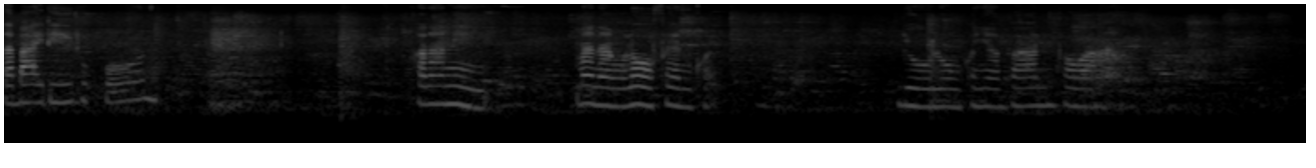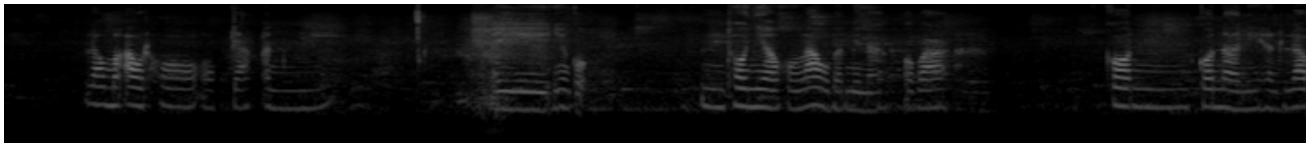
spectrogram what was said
สบายดีทุกคนขณะนี้มานั่งรอแฟนข่อย อยู่โรงพยาบาลเพราะว่า เรามาเอาทอออกจากอันไอ้ยังก็ทอเนียวของเราแบบนี้นะ เพราะว่าก่อนก่อนหน้านี้หั้นเรา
